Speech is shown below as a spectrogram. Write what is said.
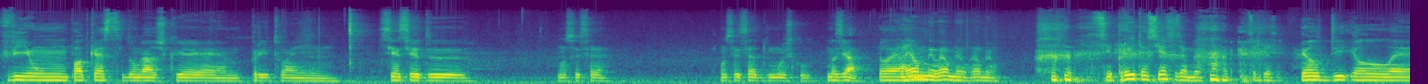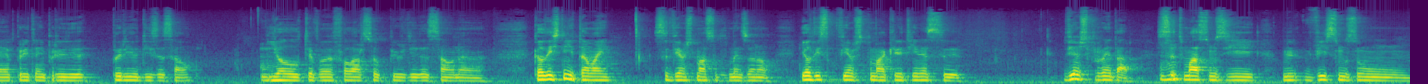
vi um podcast de um gajo que é perito em ciência de. Não sei se é. Não sei se é de músculo, mas já. ele é, Ah, é o meu, é o meu, é o meu. Se perito em ciências é o meu, certeza. Ele, ele é perito em periodi- periodização e Uhum. ele teve a falar sobre periodização na calistenia também, se devíamos tomar suplementos ou não. Ele disse que devíamos tomar creatina se. Devíamos experimentar. Se Uhum. tomássemos e víssemos um,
